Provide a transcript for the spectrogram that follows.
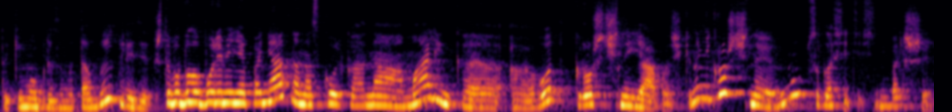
Таким образом это выглядит. Чтобы было более-менее понятно, насколько она маленькая, вот крошечные яблочки. Ну, не крошечные, ну, согласитесь, небольшие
